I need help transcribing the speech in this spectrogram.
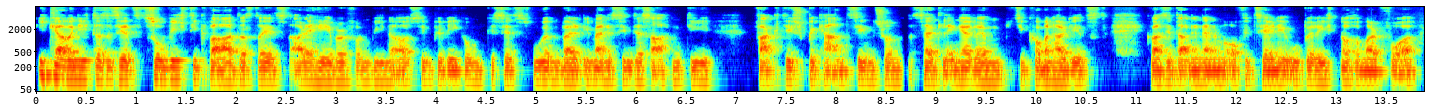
Ich glaube nicht, dass es jetzt so wichtig war, dass da jetzt alle Hebel von Wien aus in Bewegung gesetzt wurden, weil ich meine, es sind ja Sachen, die faktisch bekannt sind schon seit längerem. Sie kommen halt jetzt quasi dann in einem offiziellen EU-Bericht noch einmal vor.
